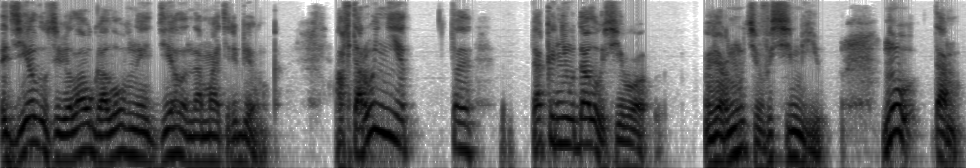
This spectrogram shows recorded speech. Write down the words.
делу завела уголовное дело на мать ребенка. А второй нет. Так и не удалось его вернуть в семью. Ну, там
